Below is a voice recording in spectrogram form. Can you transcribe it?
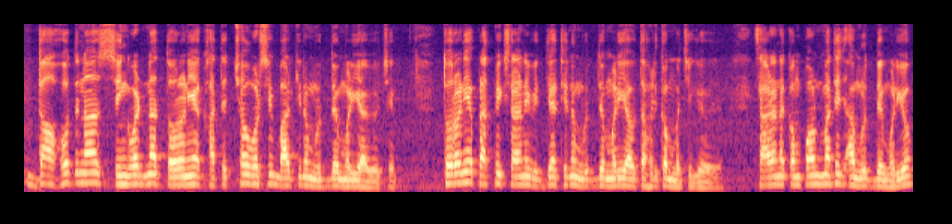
દાહોદના સિંગવડના તોરણિયા ખાતે છ વર્ષીય બાળકીનો મૃતદેહ મળી આવ્યો છે. તોરણિયા પ્રાથમિક શાળાની વિદ્યાર્થીનો મૃતદેહ મળી આવતા હડકંપ મચી ગયો છે. શાળાના કમ્પાઉન્ડમાંથી જ આ મૃતદેહ મળ્યો.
